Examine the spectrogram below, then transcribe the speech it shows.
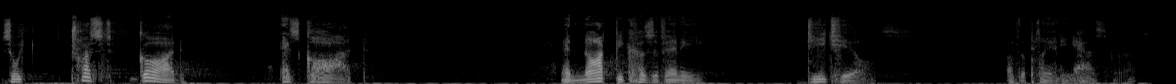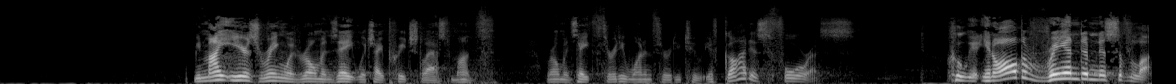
So we trust God as God and not because of any details of the plan He has for us. I mean, my ears ring with Romans 8, which I preached last month. Romans 8, 31 and 32. If God is for us, who in all the randomness of life,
